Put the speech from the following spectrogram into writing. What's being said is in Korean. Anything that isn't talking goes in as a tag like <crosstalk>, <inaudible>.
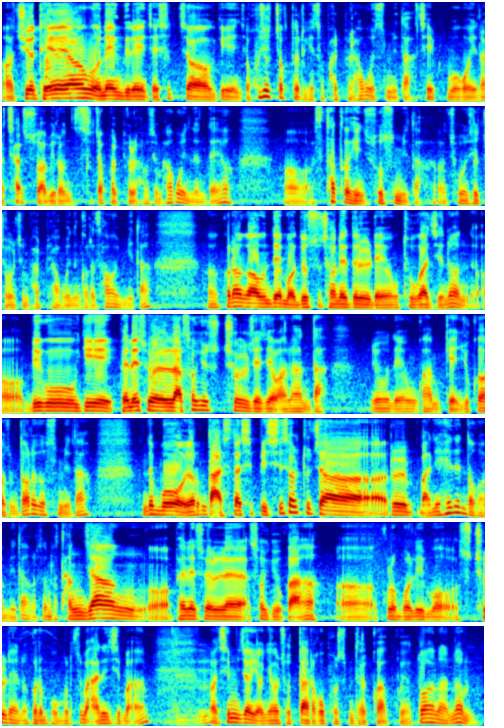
어, 주요 대형 은행들의 이제 실적이 이제 호실적들을 계속 발표를 하고 있습니다. JP모건이나 찰스압 이런 실적 발표를 하고 지금 하고 있는데요. 어, 스타트가 굉장히 좋습니다. 어, 좋은 실적을 지금 발표하고 있는 그런 상황입니다. 어, 그런 가운데 뭐 뉴스 전해드릴 내용 두 가지는 어, 미국이 베네수엘라 석유 수출 제재 완화한다. 요 내용과 함께 유가가 좀 떨어졌습니다. 근데 뭐 여러분도 아시다시피 시설 투자를 많이 해야 된다고 합니다. 그래서 뭐 당장 어 베네수엘라 석유가 어 글로벌리 뭐 수출되는 그런 부분은 좀 아니지만 어 심리적 영향을 줬다라고 보시면 될 것 같고요. 또 하나는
